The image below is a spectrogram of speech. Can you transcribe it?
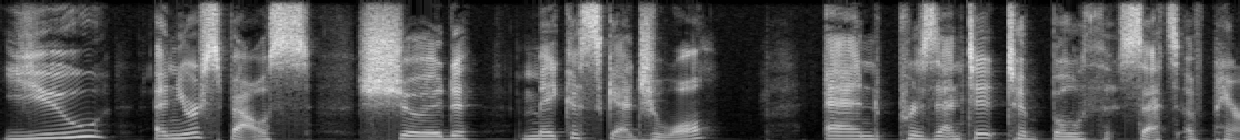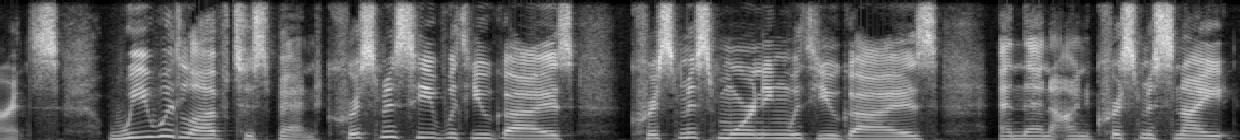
you and your spouse should make a schedule and present it to both sets of parents. We would love to spend Christmas Eve with you guys, Christmas morning with you guys, and then on Christmas night,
